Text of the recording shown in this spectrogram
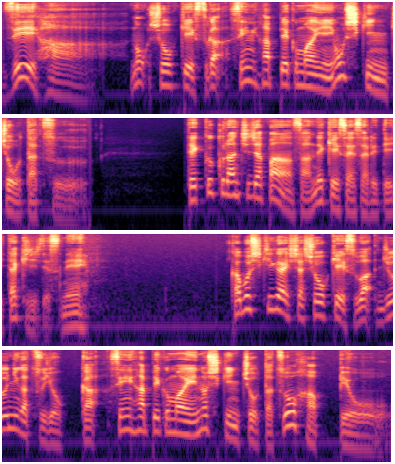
ゼーハーのショーケースが1800万円を資金調達。テッククランチジャパンさんで掲載されていた記事ですね。株式会社ショーケースは12月4日、1800万円の資金調達を発表。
